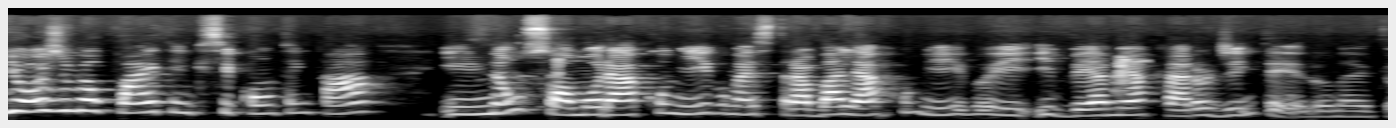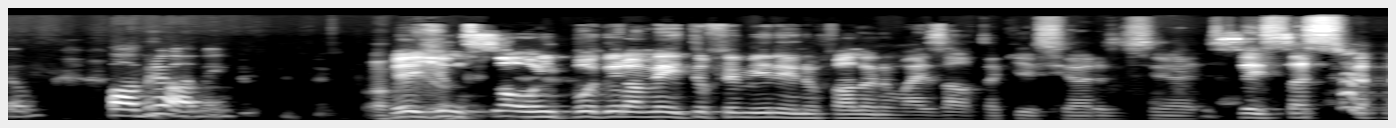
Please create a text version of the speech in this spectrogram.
E hoje meu pai tem que se contentar em não só morar comigo, mas trabalhar comigo e, e ver a minha cara o dia inteiro, né? Então, pobre homem. Vejam só o empoderamento feminino falando mais alto aqui, senhoras e senhores. Sensacional.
